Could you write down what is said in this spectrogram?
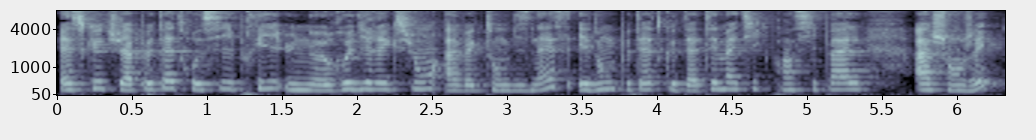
Est-ce que tu as peut-être aussi pris une redirection avec ton business et donc peut-être que ta thématique principale a changé?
